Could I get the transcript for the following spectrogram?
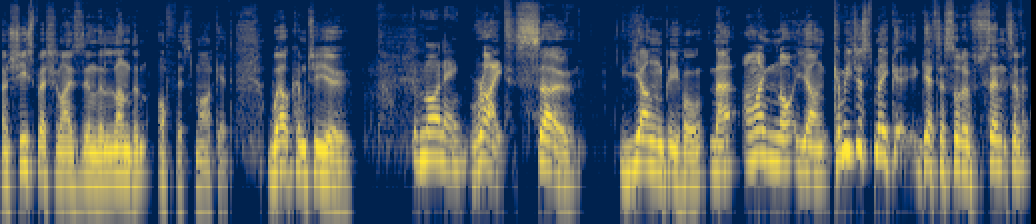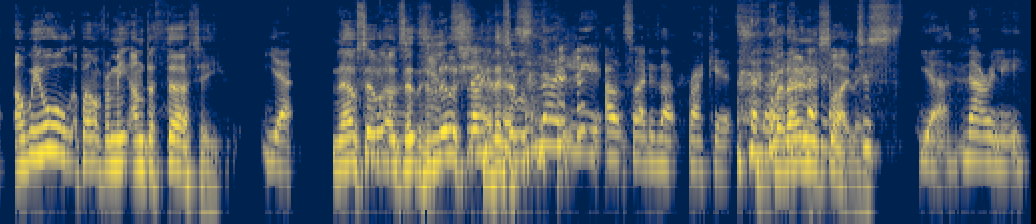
and she specializes in the London office market. Welcome to you. Good morning. Right, so young people. Now, I'm not young. Can we just make get a sort of sense of are we all, apart from me, under 30? Yeah. No, so, oh, so there's a little shake there, so, Slightly outside of that bracket. but only slightly. Just, yeah, narrowly.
